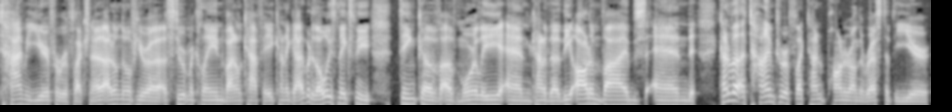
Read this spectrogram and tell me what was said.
time of year for reflection. I, I don't know if you're a, a, Stuart McLean Vinyl Cafe kind of guy, but it always makes me think of of Morley and kind of the the autumn vibes and kind of a, a time to reflect, time to ponder on the rest of the year.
